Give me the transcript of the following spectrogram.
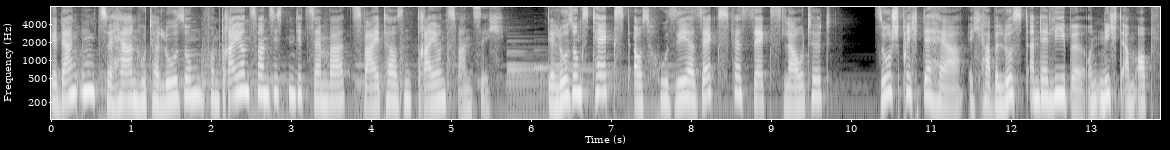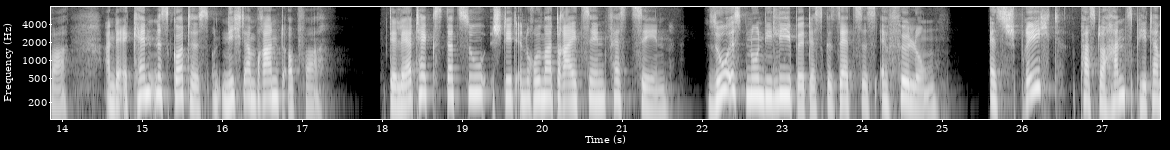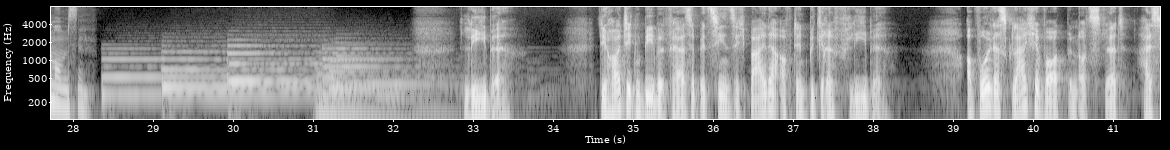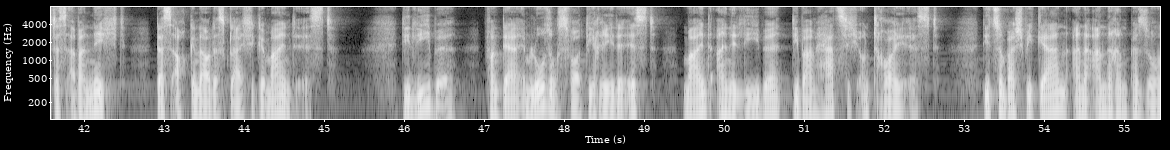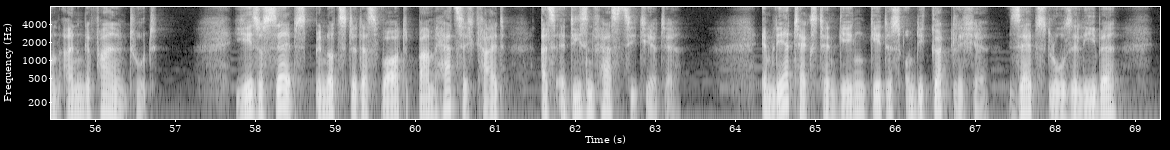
Gedanken zur Herrnhuter Losung vom 23. Dezember 2023. Der Losungstext aus Hosea 6, Vers 6 lautet: So spricht der Herr: Ich habe Lust an der Liebe und nicht am Opfer, an der Erkenntnis Gottes und nicht am Brandopfer. Der Lehrtext dazu steht in Römer 13, Vers 10. So ist nun die Liebe des Gesetzes Erfüllung. Es spricht Pastor Hans-Peter Mumsen. Liebe. Die heutigen Bibelverse beziehen sich beide auf den Begriff Liebe. Obwohl das gleiche Wort benutzt wird, heißt das aber nicht, dass auch genau das gleiche gemeint ist. Die Liebe, von der im Losungswort die Rede ist, meint eine Liebe, die barmherzig und treu ist, die zum Beispiel gern einer anderen Person einen Gefallen tut. Jesus selbst benutzte das Wort Barmherzigkeit als er diesen Vers zitierte. Im Lehrtext hingegen geht es um die göttliche, selbstlose Liebe,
